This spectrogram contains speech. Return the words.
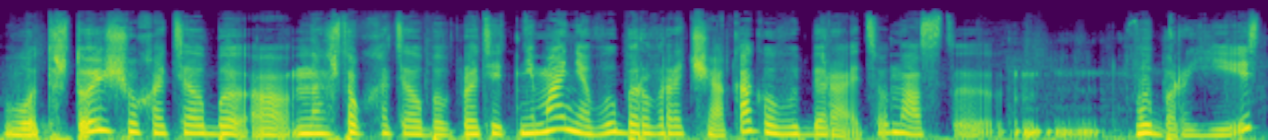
Вот. Что еще хотел бы, а, на что хотел бы обратить внимание, выбор врача. Как вы выбираете? У нас э, выбор есть.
